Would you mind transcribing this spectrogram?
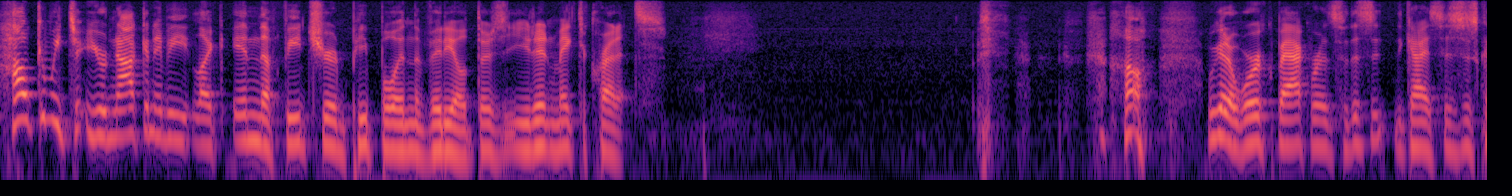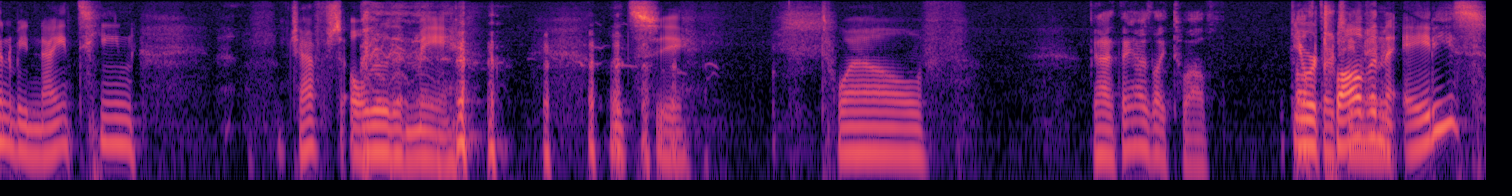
How can we? T- you're not going to be like in the featured people in the video. There's you didn't make the credits. oh, we got to work backwards. So this is guys. This is going to be 19. Jeff's older than me. Let's see. 12. Yeah, I think I was like 12. You were 13 12 in the 80s.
